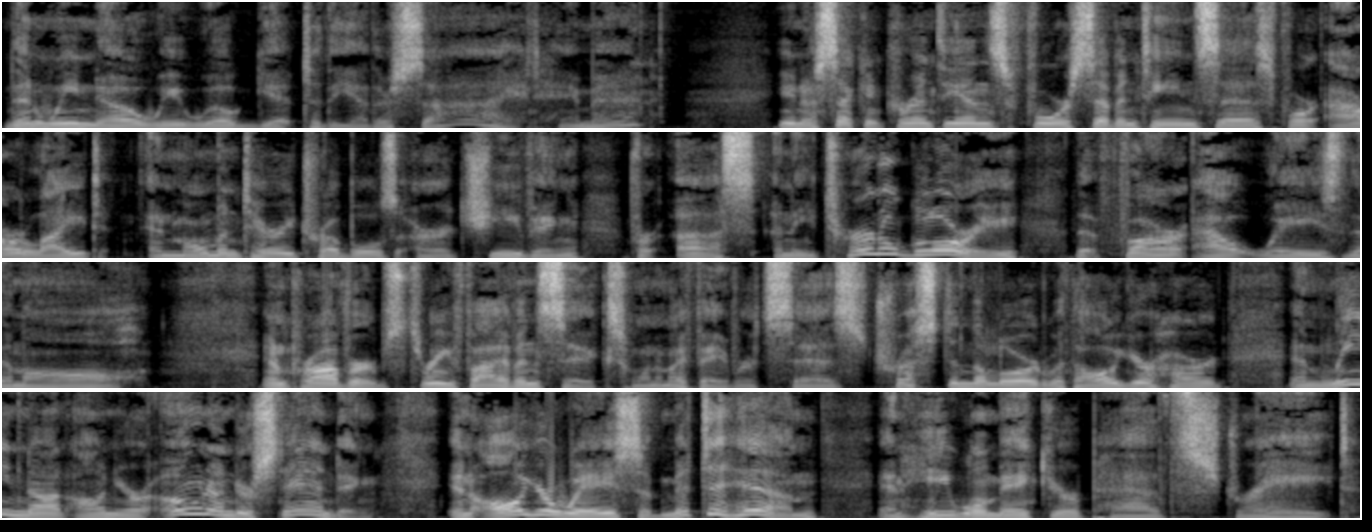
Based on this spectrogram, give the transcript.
then we know we will get to the other side. Amen. You know, 2 Corinthians 4:17 says, "For our light and momentary troubles are achieving for us an eternal glory that far outweighs them all." In Proverbs 3 5 and 6, one of my favorites says, Trust in the Lord with all your heart, and lean not on your own understanding. In all your ways submit to Him, and He will make your paths straight.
